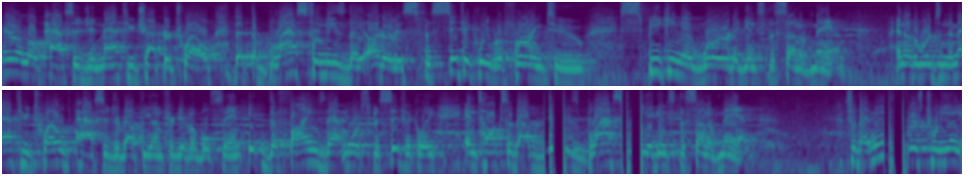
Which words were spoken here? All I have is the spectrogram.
parallel passage in Matthew chapter 12 that the blasphemies they utter is specifically referring to speaking a word against the Son of Man. In other words, in the Matthew 12 passage about the unforgivable sin, it defines that more specifically and talks about this is blasphemy against the Son of Man. So that means verse 28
